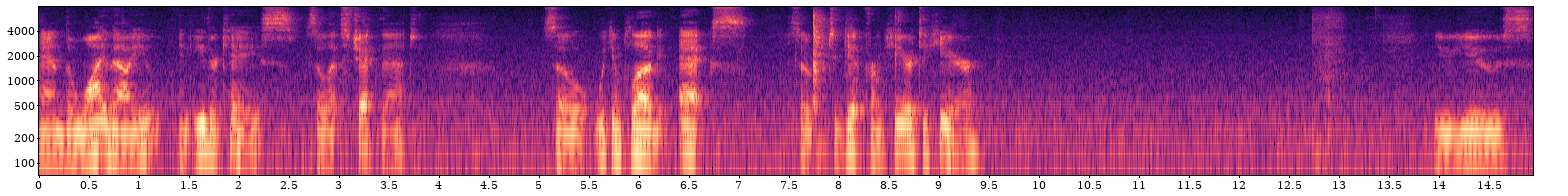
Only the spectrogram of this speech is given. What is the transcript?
And the y value in either case, so let's check that. So we can plug x, so to get from here to here, you use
